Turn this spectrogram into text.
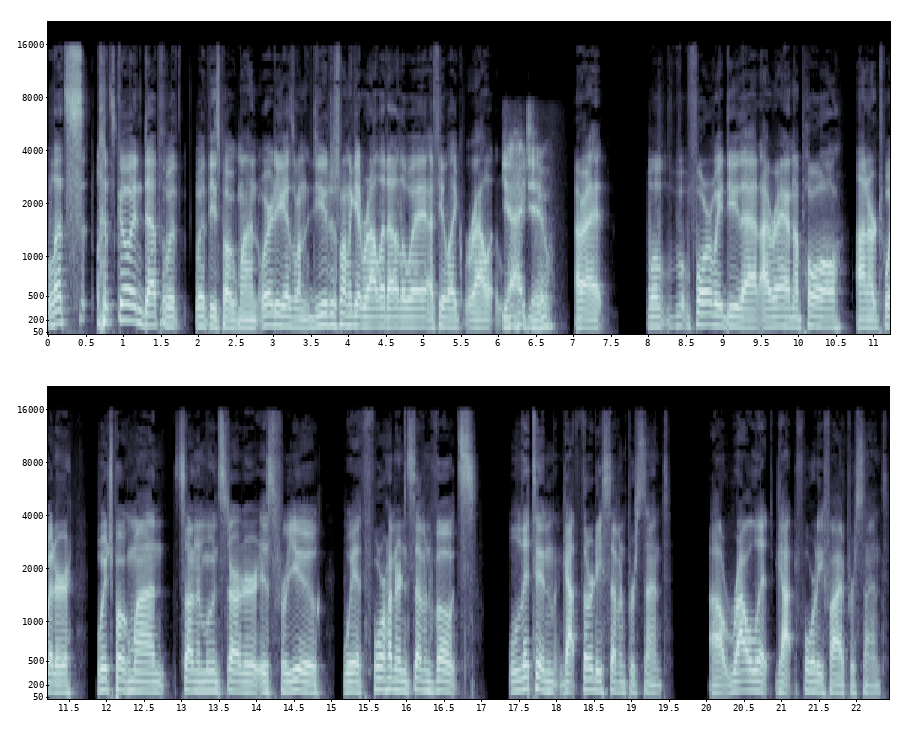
Let's let's go in depth with with these Pokemon. Where do you guys want? Do you just want to get Rowlet out of the way? I feel like Rowlet. Yeah, I do. All right. Well, before we do that, I ran a poll on our Twitter. Which Pokemon Sun and Moon starter is for you? With 407 votes, Litten got 37%, uh, Rowlet got 45%,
